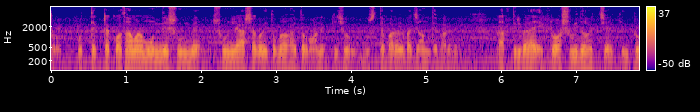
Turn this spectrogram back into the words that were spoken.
তো প্রত্যেকটা কথা আমার মন দিয়ে শুনবে, শুনলে আশা করি তোমরা হয়তো অনেক কিছু বুঝতে পারবে বা জানতে পারবে। রাত্রিবেলায় একটু অসুবিধা হচ্ছে, কিন্তু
